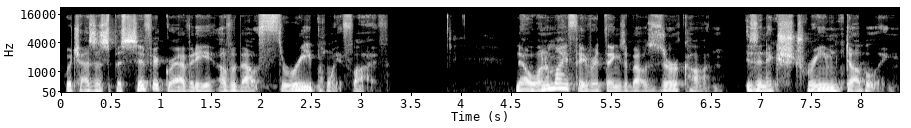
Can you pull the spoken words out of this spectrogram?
which has a specific gravity of about 3.5. Now, one of my favorite things about zircon is an extreme doubling,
